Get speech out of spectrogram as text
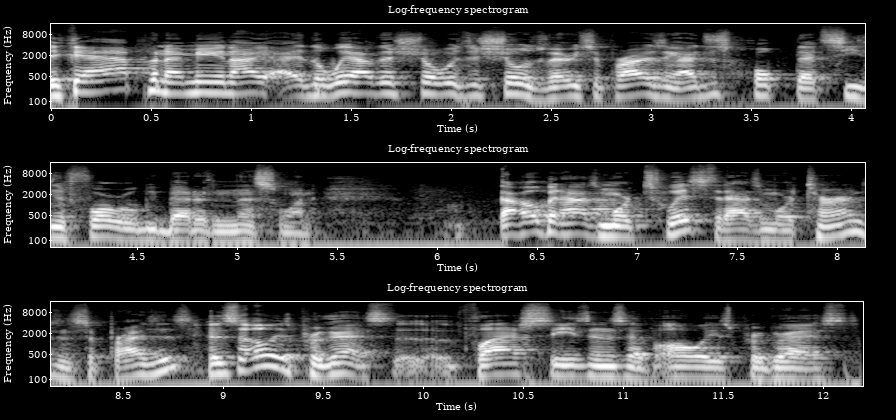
it can happen. I mean, I, I the way how this show is, this show is very surprising. I just hope that season four will be better than this one. I hope it has more twists, it has more turns and surprises. It's always progressed. Flash seasons have always progressed.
